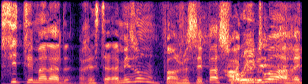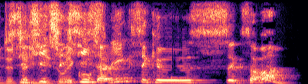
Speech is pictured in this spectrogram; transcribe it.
si t'es malade, reste à la maison. Enfin, je sais pas, soigne-toi, arrête de t'aligner sur les si courses. Si s'aligne, c'est que c'est que ça va.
